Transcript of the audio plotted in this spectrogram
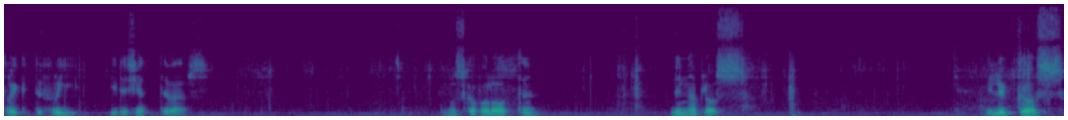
trykte fri i det sjette vers. Nå skal forlate denne plass. I Lukas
